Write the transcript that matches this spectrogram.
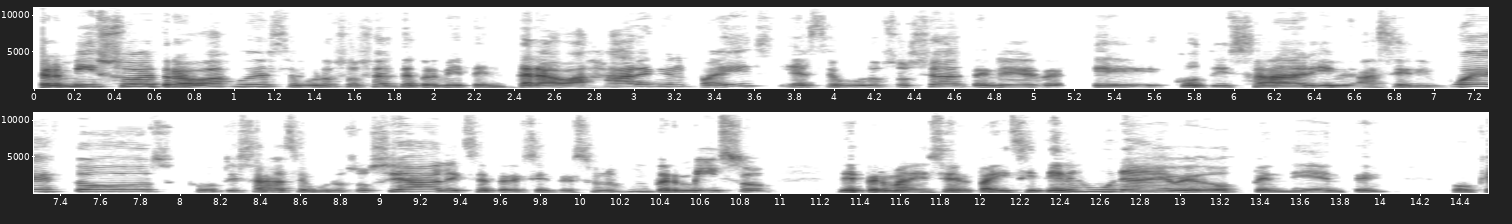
permiso de trabajo y el seguro social te permiten trabajar en el país y el seguro social tener, eh, cotizar y hacer impuestos, cotizar al seguro social, etcétera, etcétera. Eso no es un permiso de permanencia en el país. Si tienes una EB2 pendiente, ¿ok?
